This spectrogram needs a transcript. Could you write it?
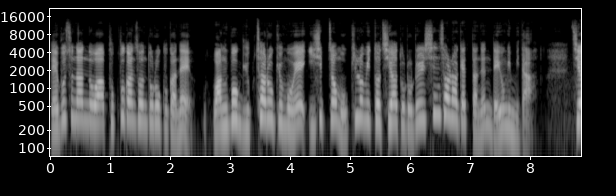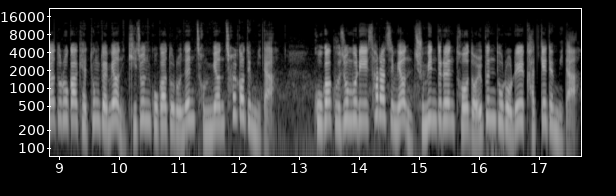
내부순환로와 북부간선도로 구간에 왕복 6차로 규모의 20.5km 지하도로를 신설하겠다는 내용입니다. 지하도로가 개통되면 기존 고가도로는 전면 철거됩니다. 고가 구조물이 사라지면 주민들은 더 넓은 도로를 갖게 됩니다.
